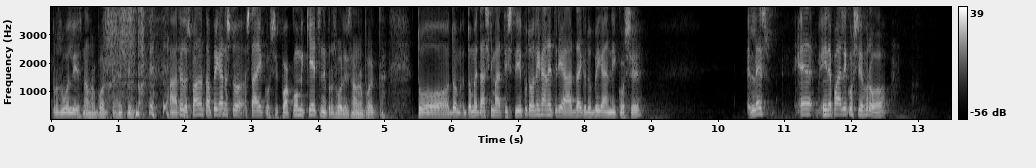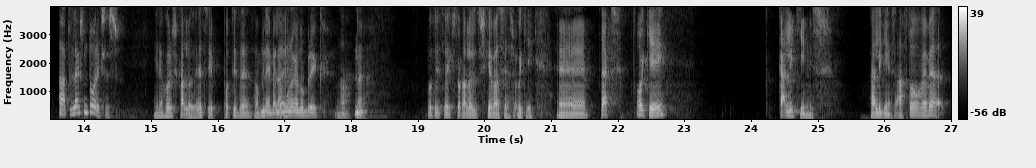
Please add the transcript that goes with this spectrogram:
προσβολή στην ανθρωπότητα. Έτσι. Αλλά τέλος πάντων τα πήγαν στο, στα 20, που ακόμη και έτσι είναι προσβολή στην ανθρωπότητα. Το, το, το μετασχηματιστή που τον είχαν 30 και τον πήγαν 20, λες, ε, είναι πάλι 20 ευρώ, αλλά τουλάχιστον το έριξες. Είναι χωρίς καλώδια, έτσι. Ποτέ θα Ναι, μιλάμε μόνο για τον brick. Να. Ναι. Υποτίθεται έχεις το καλώδιο της συσκευασίας. OK. Okay. Ε, εντάξει. OK. Okay. Καλή κίνηση. Καλή κίνηση. Αυτό βέβαια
